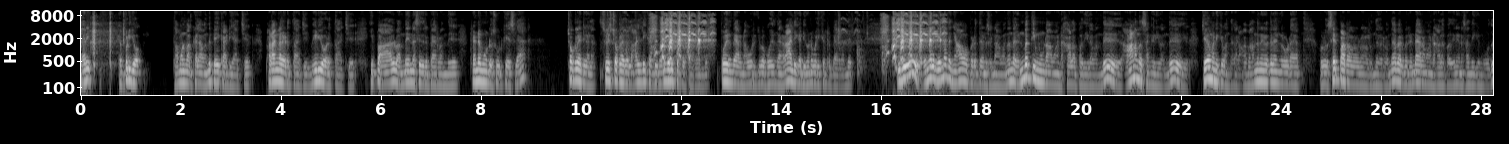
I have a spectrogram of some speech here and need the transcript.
சரி எப்படியோ தமிழ் மக்களை வந்து பேய் காட்டியாச்சு படங்கள் எடுத்தாச்சு வீடியோ எடுத்தாச்சு. இப்போ ஆள் வந்து என்ன செய்திருப்பார் வந்து ரெண்டு மூணு சூட் கேஸில் சாக்லேட்டுகளை ஸ்வீஸ் சாக்லேட்டுகளை அள்ளி கட்டி கொண்டு வெளிக்கிட்டு இருப்பார் வந்து. போயிருந்தாருன்னா ஊருக்கு இப்போ போயிருந்தாருன்னா அள்ளி கட்டி கொண்டு வெளிக்கிட்டு இருப்பார் வந்து. இது எங்களுக்கு என்னத்தை ஞாபகப்படுத்துன்னு சொன்னா வந்து அந்த எண்பத்தி மூன்றாம் ஆண்டு காலப்பகுதியில் வந்து ஆனந்த சங்கரி வந்து ஜெர்மனிக்கு வந்தவர் அப்போ அந்த நேரத்தில் எங்களோட ஒரு செயற்பாட்டாளராக இருந்தவர் வந்து அவர் ரெண்டாயிரம் ஆண்டு காலப்பகுதியில் என்னை சந்திக்கும் போது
